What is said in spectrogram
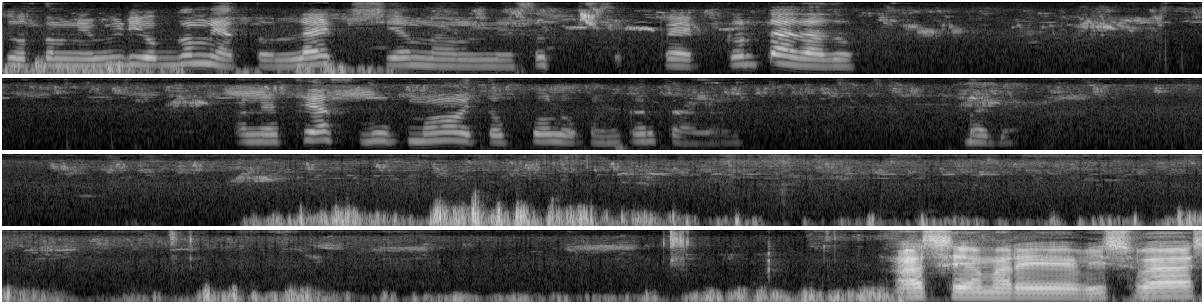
જો તમને વીડિયો ગમે તો લાઈક ચેનલને સબસ્ક્રાઈબ કરતા જાજો. અને ફેસબુકમાં હોય તો ફોલો પણ કરતા જાજો બાય આ છે અમારે વિશ્વાસ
